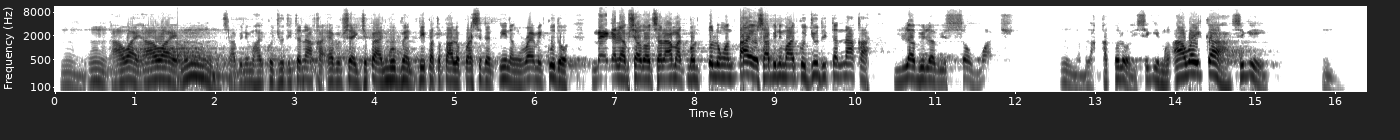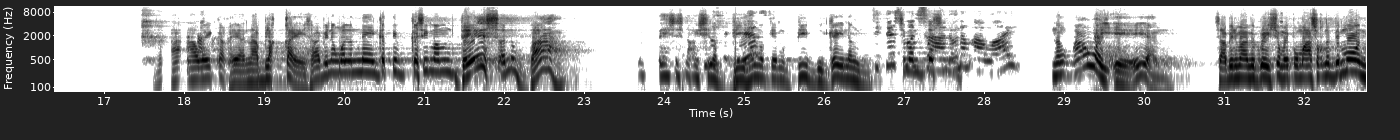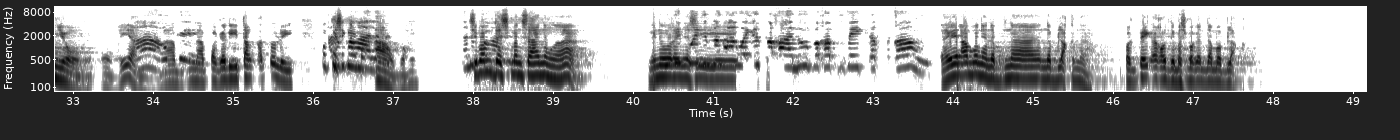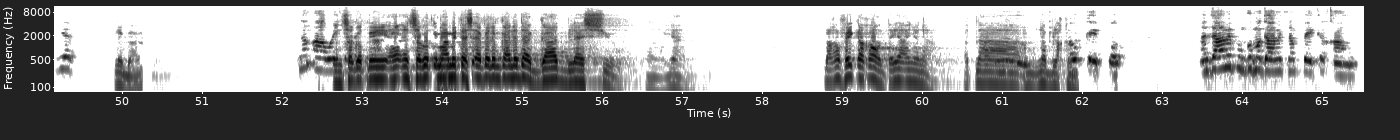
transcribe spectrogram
Mm, mm, away, away. Mm, sabi ni mahal ko Judy Tanaka, FFCI Japan Movement, di patatalo President Ninang Remy Kudo. Mega love shoutout, salamat. Magtulungan tayo. Sabi ni mahal ko Judy Tanaka, love you, love you so much. Mm, nablock ka tuloy. Sige, mang-away ka. Sige. Aaway ka, kaya na-block ka eh. Sabi ng walang negative kasi, Ma'am Des, ano ba? Ilang beses na kayo sinabihan, huwag kayo magbibigay ng... Si Des, Manzano ng away? Ng away eh, ayan. Sabi ni Mami Grace, may pumasok na demonyo. Oh, ayan. Ah, okay. Na, napagalitan ka tuloy. Huwag kasi Ano kayo mag-away. Ano si Ma'am pangalan? Des Manzano nga. Minura Hindi niya si... pwede mag-away yun, baka ano, baka fake account. Ay, mo niya, na, na, na-block na. Pag fake account, di mas maganda ma-block. Yeah. Di ba? Ng away Ang sagot ni, ang sagot ni Mami Tess FLM Canada, God bless you. Baka fake account, hayaan nyo na. At na, na-block na. Okay po. Ang dami pong gumagamit ng fake account.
